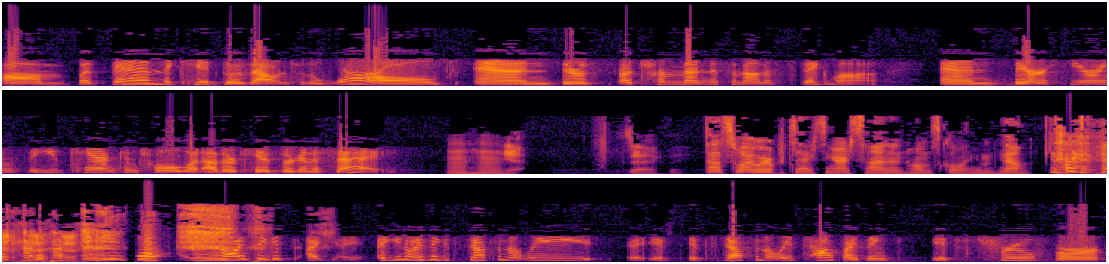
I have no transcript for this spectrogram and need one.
Um, but then the kid goes out into the world and there's a tremendous amount of stigma and they're hearing that you can't control what other kids are going to say. Mm-hmm. Yeah, exactly. That's why we're protecting our son and homeschooling him. No. well, you know, I think it's, I, I, you know, I think it's definitely, it, it's definitely tough. I think it's true for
